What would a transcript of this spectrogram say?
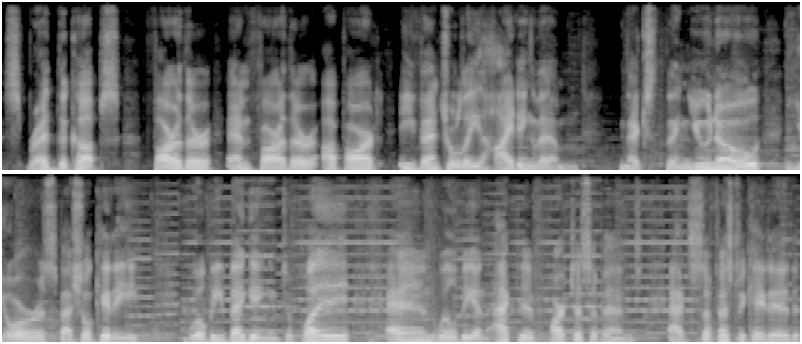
spread the cups farther and farther apart, eventually hiding them. Next thing you know, your special kitty will be begging to play and will be an active participant at sophisticated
